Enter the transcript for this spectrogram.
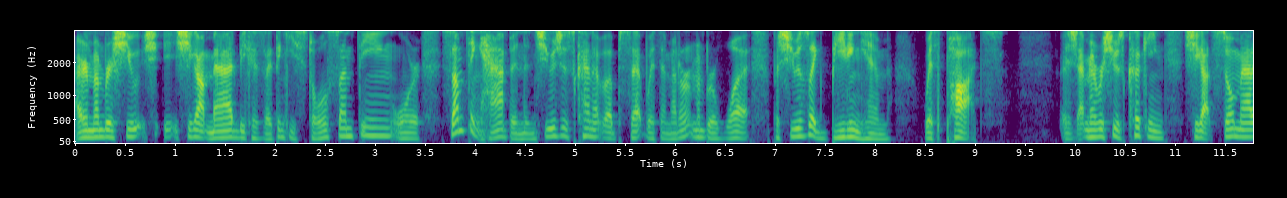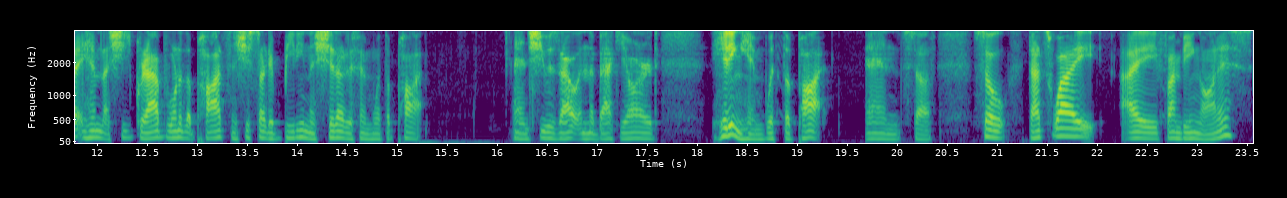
I remember she, she she got mad because I think he stole something or something happened, and she was just kind of upset with him. I don't remember what, but she was like beating him with pots. I remember she was cooking. She got so mad at him that she grabbed one of the pots and she started beating the shit out of him with the pot. And she was out in the backyard hitting him with the pot and stuff. So that's why I, if I'm being honest,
